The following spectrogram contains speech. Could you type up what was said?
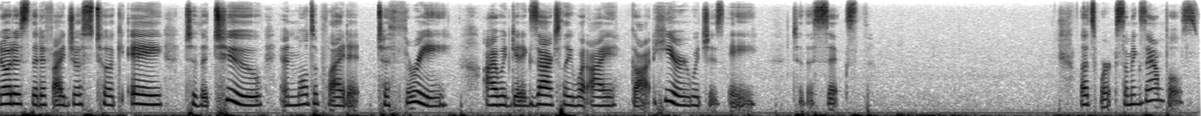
Notice that if I just took a to the 2 and multiplied it to 3, I would get exactly what I got here, which is a to the 6th. Let's work some examples.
